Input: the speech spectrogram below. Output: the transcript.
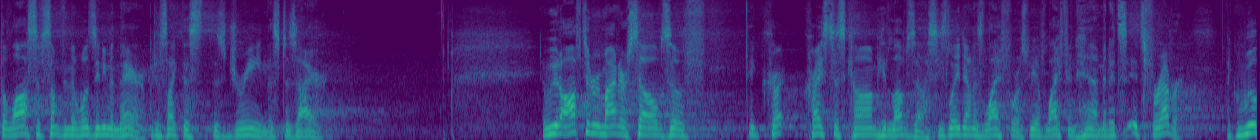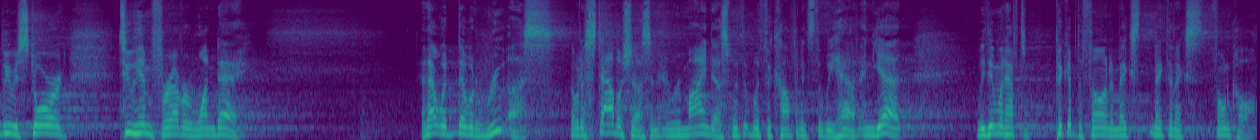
the loss of something that wasn't even there, but just like this, this dream, this desire. And we would often remind ourselves of Christ has come, He loves us, He's laid down His life for us, we have life in Him, and it's, it's forever. Like we'll be restored to Him forever one day. And that would, that would root us, that would establish us and, and remind us with, with the confidence that we have. And yet, we then would have to pick up the phone and make, make the next phone call,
